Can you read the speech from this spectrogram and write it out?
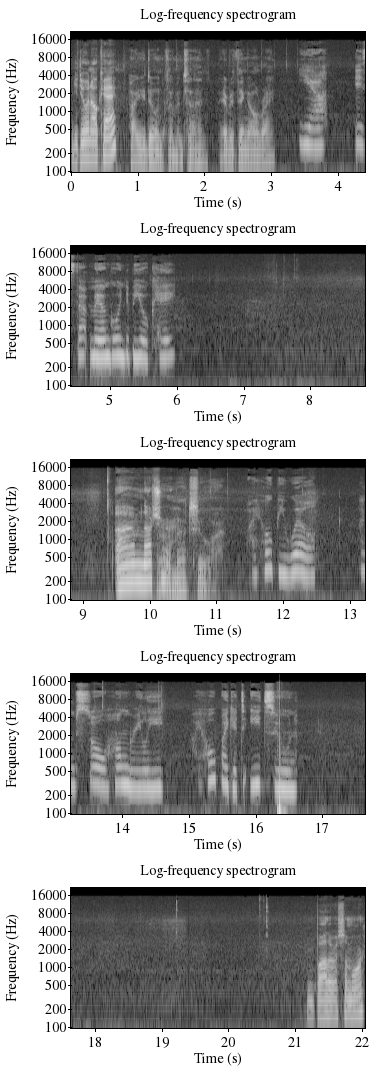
You doing okay? How you doing, Clementine? Everything all right? Yeah. Is that man going to be okay? I'm not sure. I'm not sure. I hope he will. I'm so hungry, Lee. I hope I get to eat soon. Bother us some more?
